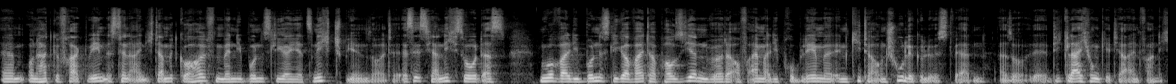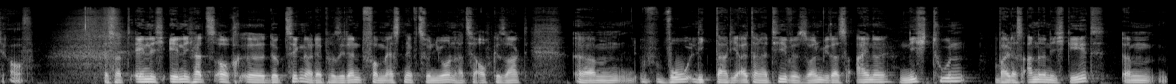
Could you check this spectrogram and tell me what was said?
ähm, und hat gefragt, wem ist denn eigentlich damit geholfen, wenn die Bundesliga jetzt nicht spielen sollte. Es ist ja nicht so, dass nur weil die Bundesliga weiter pausieren würde, auf einmal die Probleme in Kita und Schule gelöst werden. Also äh, die Gleichung geht ja einfach nicht auf. Das hat ähnlich, ähnlich hat es auch äh, Dirk Zingner, der Präsident vom 1. FC Union, hat es ja auch gesagt. Ähm, wo liegt da die Alternative? Sollen wir das eine nicht tun weil das andere nicht geht. Ähm,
